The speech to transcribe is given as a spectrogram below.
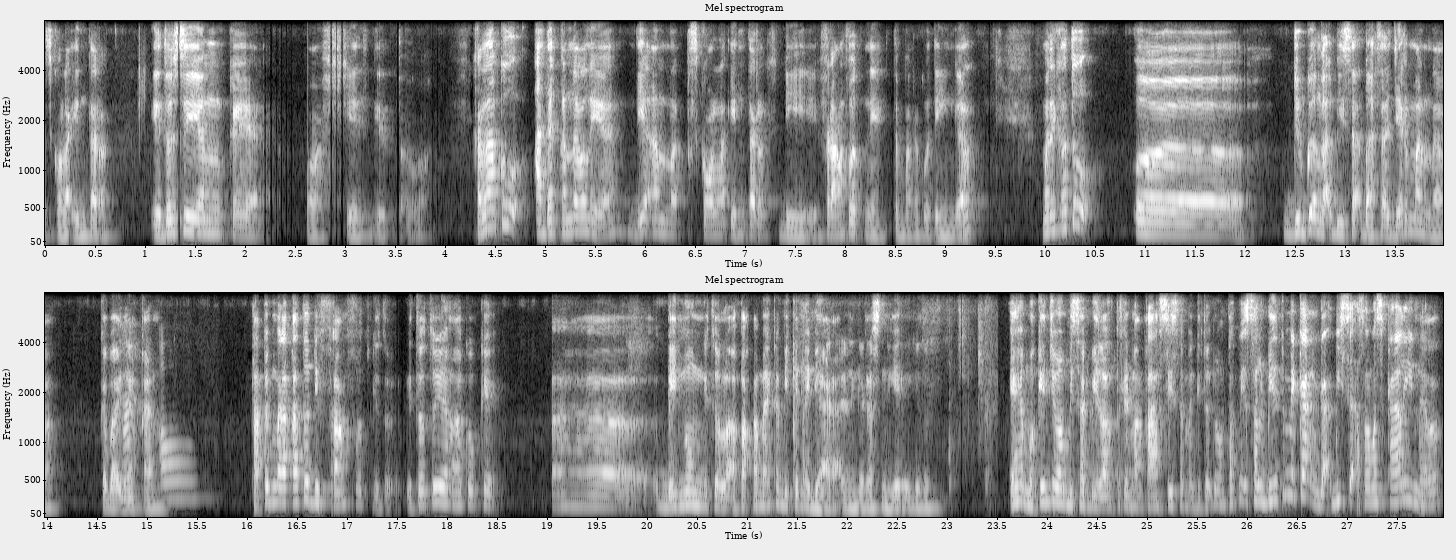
sekolah inter. Itu sih yang kayak oh shit gitu. Karena aku ada kenal nih ya dia anak sekolah inter di Frankfurt nih tempat aku tinggal. Mereka tuh eh juga nggak bisa bahasa Jerman lah kebanyakan. Oh. Tapi mereka tuh di Frankfurt gitu. Itu tuh yang aku kayak eh, bingung gitu loh. Apakah mereka bikin negara negara sendiri gitu? Eh mungkin cuma bisa bilang terima kasih sama gitu doang. Tapi selebihnya tuh mereka nggak bisa sama sekali Nel.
